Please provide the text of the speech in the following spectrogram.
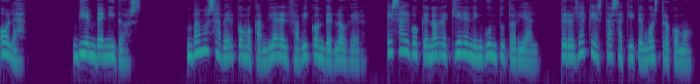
Hola. Bienvenidos. Vamos a ver cómo cambiar el favicon de Blogger. Es algo que no requiere ningún tutorial, pero ya que estás aquí te muestro cómo,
